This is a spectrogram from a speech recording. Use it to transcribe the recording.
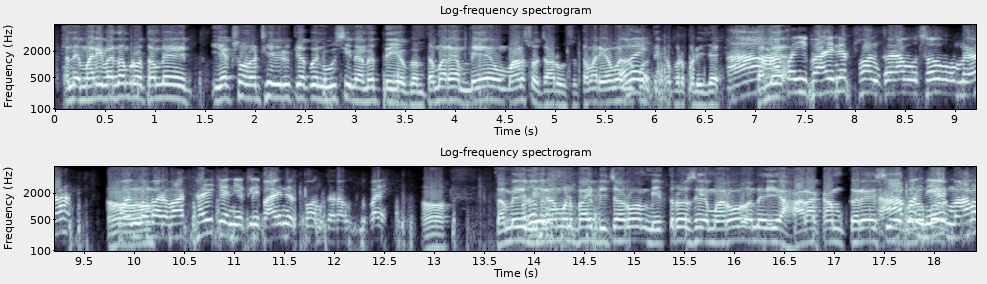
અને મારી વાત સાંભળો તમે એકસો અઠ્યાવીસ રૂપિયા કોઈને ઉછીના નથી દઈ શકો. તમારે મેં માણસો ચારું છું. તમારી અવાજ ઉપરથી ખબર પડી જાય. તમે ભાઈ ને ફોન કરાવું છું હમણાં. હા. ફોનમાં વાત થઈ કે ને એટલે ભાઈ ને ફોન કરાવું છું ભાઈ. હા. તમે નિરામણભાઈ બિચારો મિત્ર છે મારો અને એ હારા કામ કરે છે બરોબર? મારો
